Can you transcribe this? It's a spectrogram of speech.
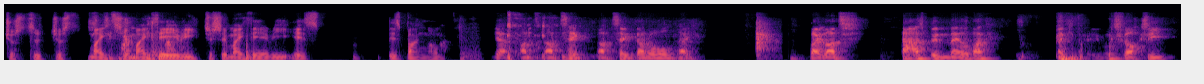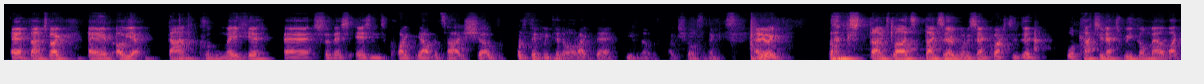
just to, just my so my theory, just so my theory is is bang on. Yeah, I'd, I'd take I'd take that all day. Right, lads, that has been mailbag. Thank you very much, Foxy. Uh, thanks, Mike. Um, oh yeah, Dan couldn't make it, uh, so this isn't quite the advertised show. But I think we did all right there, even though it was quite short. I think. Anyway, thanks, thanks, lads. Thanks to everyone who sent questions in. We'll catch you next week on Mailbag.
